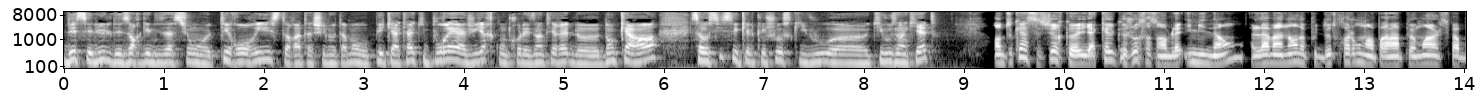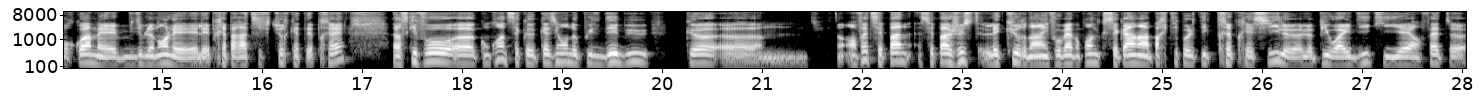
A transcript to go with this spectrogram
des cellules, des organisations terroristes rattachées notamment au PKK qui pourraient agir contre les intérêts d'Ankara. Ça aussi, c'est quelque chose qui vous, vous inquiète? En tout cas, c'est sûr qu'il y a quelques jours, ça semblait imminent. Là, maintenant, depuis deux, trois jours, on en parle un peu moins, je ne sais pas pourquoi, mais visiblement, les, préparatifs turcs étaient prêts. Alors, ce qu'il faut euh, comprendre, c'est que quasiment depuis le début, euh, en fait, ce n'est pas, pas juste les Kurdes. Il faut bien comprendre que c'est quand même un parti politique très précis, le, PYD, qui est en fait euh,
